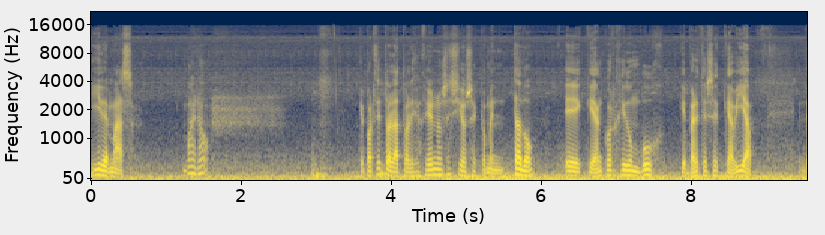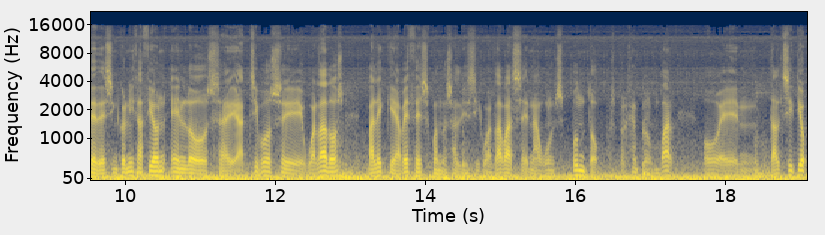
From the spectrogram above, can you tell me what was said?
y demás. Bueno, que por cierto, en la actualización no sé si os he comentado eh, que han corregido un bug que parece ser que había de desincronización en los eh, archivos eh, guardados, ¿vale? Que a veces cuando salís y guardabas en algún punto, pues por ejemplo en un bar o en tal sitio,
